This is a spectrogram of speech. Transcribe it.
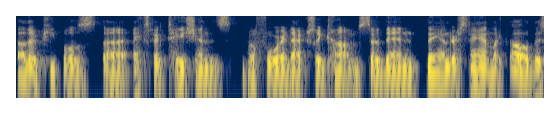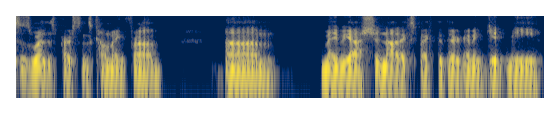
other people's uh, expectations before it actually comes. So then they understand, like, oh, this is where this person's coming from. Um, maybe I should not expect that they're going to get me.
